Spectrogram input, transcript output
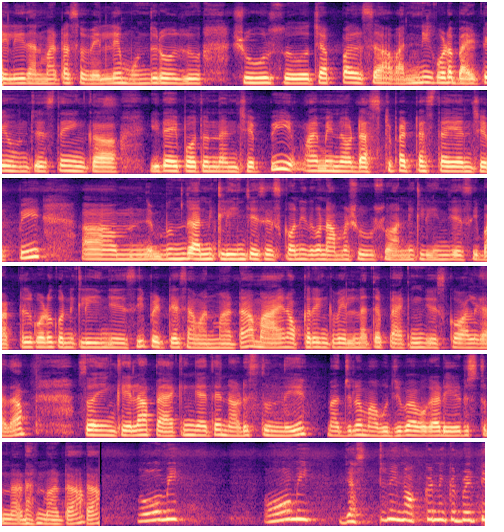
తెలియదు అనమాట సో వెళ్ళే ముందు రోజు షూస్ చెప్పల్స్ అవన్నీ కూడా బయటే ఉంచేస్తే ఇంకా ఇది అయిపోతుందని చెప్పి ఐ మీన్ డస్ట్ పెట్టేస్తాయి అని చెప్పి ముందు అన్ని క్లీన్ చేసేసుకొని ఇదిగోండి అమ్మ షూస్ అన్ని క్లీన్ చేసి బట్టలు కూడా కొన్ని క్లీన్ చేసి పెట్టేశామన్నమాట. మా ఆయన ఒక్కరే ఇంక వెళ్ళినైతే ప్యాకింగ్ చేసుకోవాలి కదా. సో ఇంకెలా ప్యాకింగ్ అయితే నడుస్తుంది. మధ్యలో మా బుజ్జిబాబు గారు ఏడుస్తున్నాడు అనమాట ఓమి ఓమి జస్ట్ నేను ఒక్కడిని ఇక్కడ పెట్టి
